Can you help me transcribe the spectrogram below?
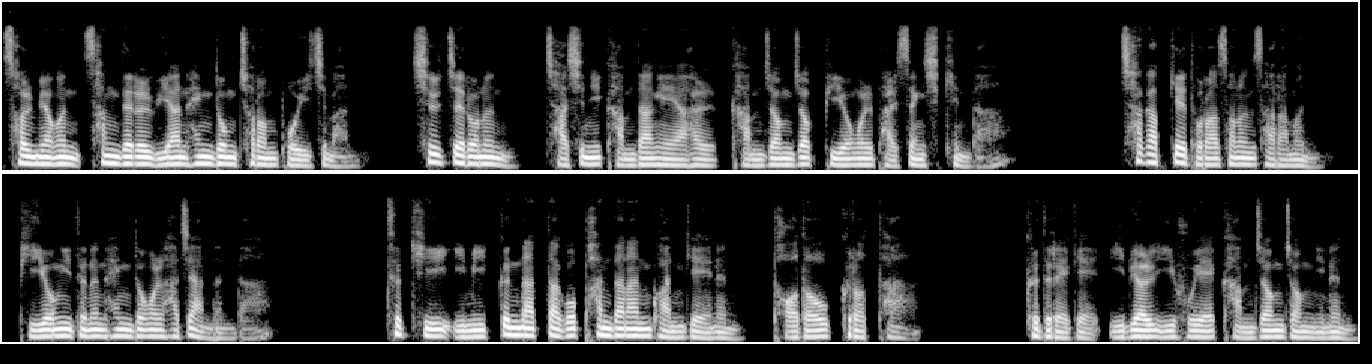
설명은 상대를 위한 행동처럼 보이지만 실제로는 자신이 감당해야 할 감정적 비용을 발생시킨다. 차갑게 돌아서는 사람은 비용이 드는 행동을 하지 않는다. 특히 이미 끝났다고 판단한 관계에는 더더욱 그렇다. 그들에게 이별 이후의 감정 정리는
